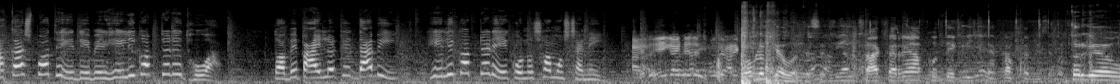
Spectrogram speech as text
আকাশপথে দেবের হেলিকপ্টারে ধোয়া তবে পাইলটের দাবি হেলিকপ্টারে কোনো সমস্যা নেই प्रॉब्लम क्या हुआ था सर अभी हम स्टार्ट कर रहे हैं आप खुद देख लीजिए एयरक्राफ्ट सर्विस से उतर गया वो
